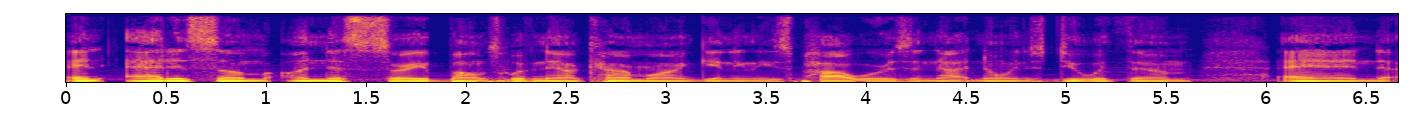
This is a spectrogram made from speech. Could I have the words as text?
and added some unnecessary bumps with now Kamran getting these powers and not knowing to do with them and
